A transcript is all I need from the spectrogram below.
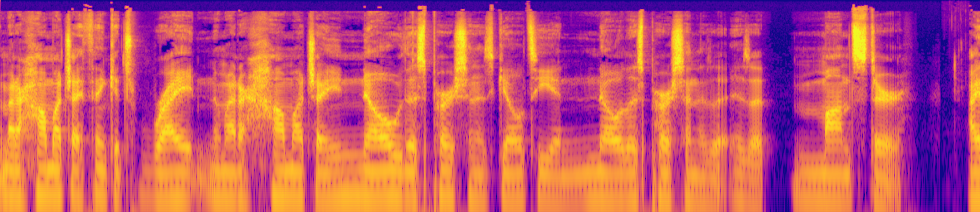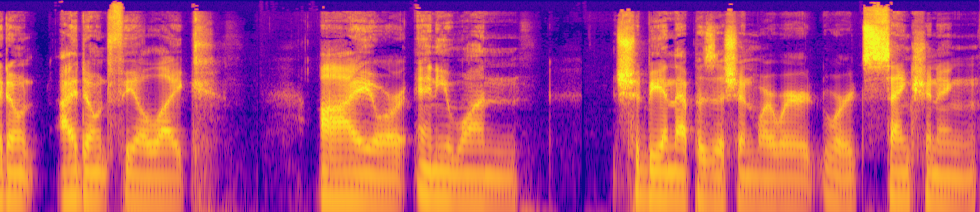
no matter how much I think it's right, no matter how much I know this person is guilty and know this person is a, is a monster, I don't I don't feel like I or anyone should be in that position where we're we're sanctioning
